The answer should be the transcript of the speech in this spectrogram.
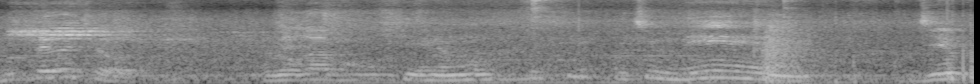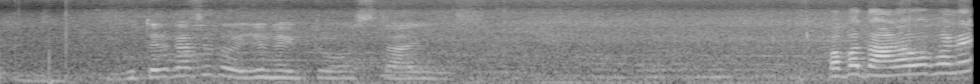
ভূত দেখেছ রোগা কিছু নেই যে ভূতের কাছে তো ওই জন্য একটু স্টাইলিশ বাবা দাঁড়াও ওখানে।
